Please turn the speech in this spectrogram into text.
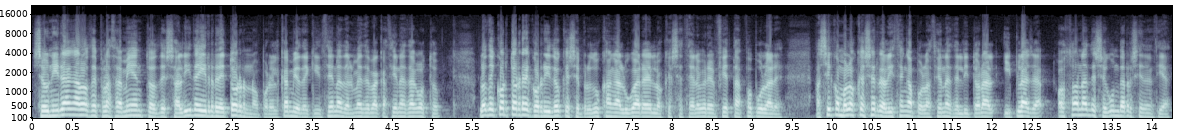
se unirán a los desplazamientos de salida y retorno por el cambio de quincena del mes de vacaciones de agosto, los de corto recorrido que se produzcan a lugares en los que se celebren fiestas populares, así como los que se realicen a poblaciones del litoral y playa o zonas de segunda residencia,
